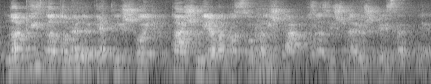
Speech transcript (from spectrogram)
Nagy biztatom önöket is, hogy társuljanak a szólistákhoz az ismerős részeknél.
